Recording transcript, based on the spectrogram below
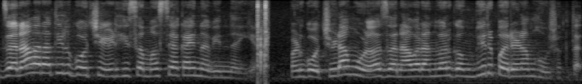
जनावरातील गोचिड ही समस्या काही नवीन नाहीये. पण गोचिडामुळं जनावरांवर गंभीर परिणाम होऊ शकतात.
